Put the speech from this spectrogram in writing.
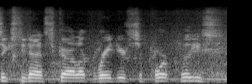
69 Skylark radiator support, please.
